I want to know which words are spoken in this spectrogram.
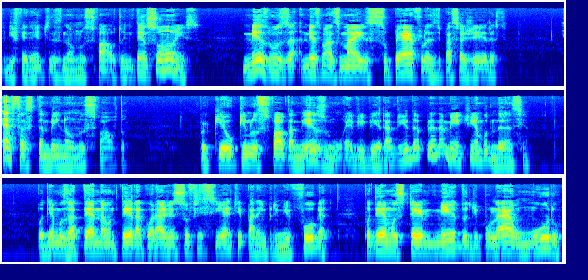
diferentes não nos faltam, intenções, mesmo, mesmo as mais supérfluas e passageiras essas também não nos faltam. Porque o que nos falta mesmo é viver a vida plenamente em abundância. Podemos até não ter a coragem suficiente para imprimir fuga, podemos ter medo de pular um muro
